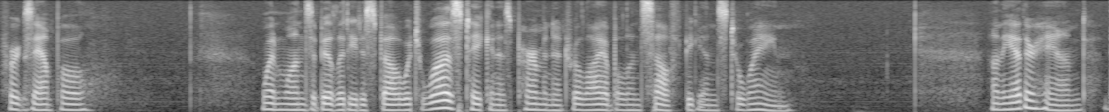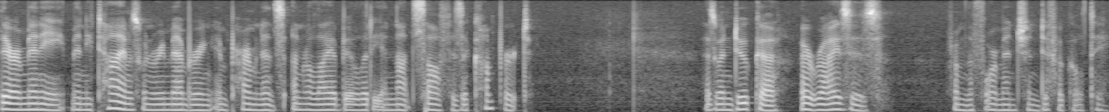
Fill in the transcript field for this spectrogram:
For example, when one's ability to spell, which was taken as permanent, reliable, and self, begins to wane. On the other hand, there are many, many times when remembering impermanence, unreliability, and not self is a comfort, as when dukkha arises from the forementioned difficulty.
